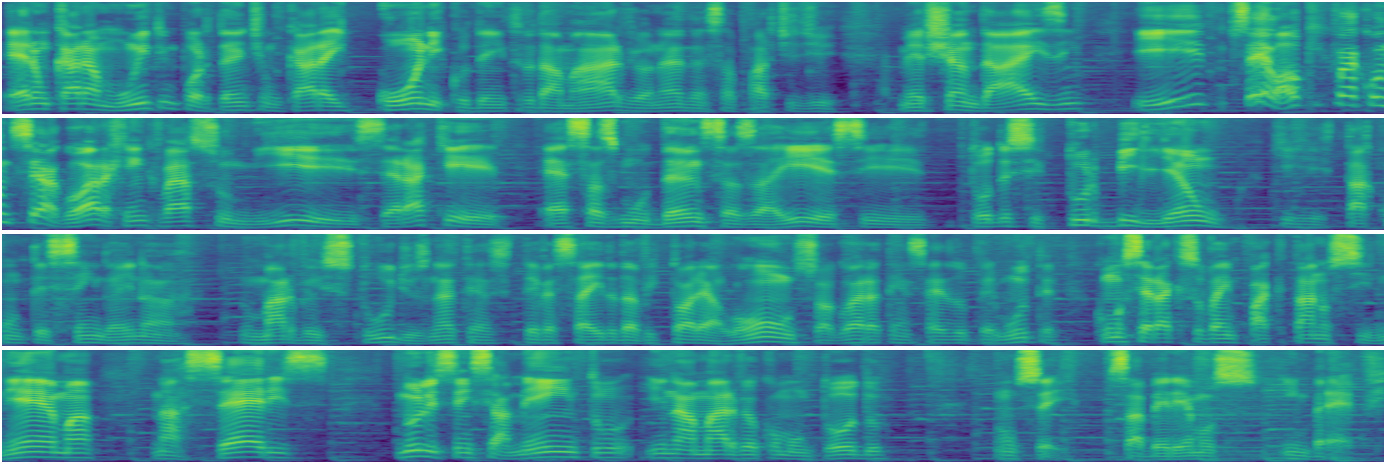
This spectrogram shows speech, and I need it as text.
era um cara muito importante, um cara icônico dentro da Marvel, né, nessa parte de merchandising. E sei lá o que vai acontecer agora, quem que vai assumir? Será que essas mudanças aí, esse todo esse turbilhão que está acontecendo aí na, no Marvel Studios, né? Teve a saída da Vitória Alonso, agora tem a saída do Permuter. Como será que isso vai impactar no cinema, nas séries, no licenciamento e na Marvel como um todo? Não sei, saberemos em breve.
